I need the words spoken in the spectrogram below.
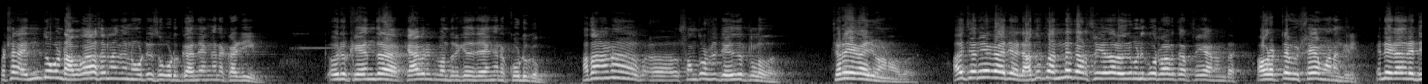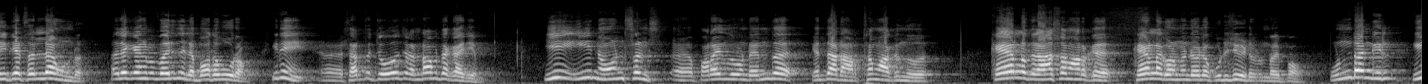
പക്ഷേ എന്തുകൊണ്ട് അവകാശ ലംഘന നോട്ടീസ് കൊടുക്കാൻ എങ്ങനെ കഴിയും? ഒരു കേന്ദ്ര ക്യാബിനറ്റ് മന്ത്രിക്കെതിരെ എങ്ങനെ കൊടുക്കും? അതാണ് സന്തോഷം ചെയ്തിട്ടുള്ളത്. ചെറിയ കാര്യമാണോ അത്? അത് ചെറിയ കാര്യമല്ല. അത് തന്നെ ചർച്ച ചെയ്താൽ ഒരു മണിക്കൂറിലാണ് ചർച്ച ചെയ്യാനുണ്ട്. അവരൊറ്റ വിഷയമാണെങ്കിൽ. എന്റെ അതിന്റെ ഡീറ്റെയിൽസ് എല്ലാം ഉണ്ട്. അതിലേക്ക് ഇപ്പോൾ വരുന്നില്ല ബോധപൂർവം. ഇനി ശരത്ത് ചോദിച്ച രണ്ടാമത്തെ കാര്യം. ഈ ഈ നോൺസെൻസ് പറയുന്നത് കൊണ്ട് എന്ത് എന്താണ് അർത്ഥമാക്കുന്നത്? കേരളത്തിൽ ആശമാർക്ക് കേരള ഗവൺമെന്റ് വല്ല കുടിച്ചു കിട്ടിയിട്ടുണ്ടോ ഇപ്പോൾ ഉണ്ടെങ്കിൽ ഈ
